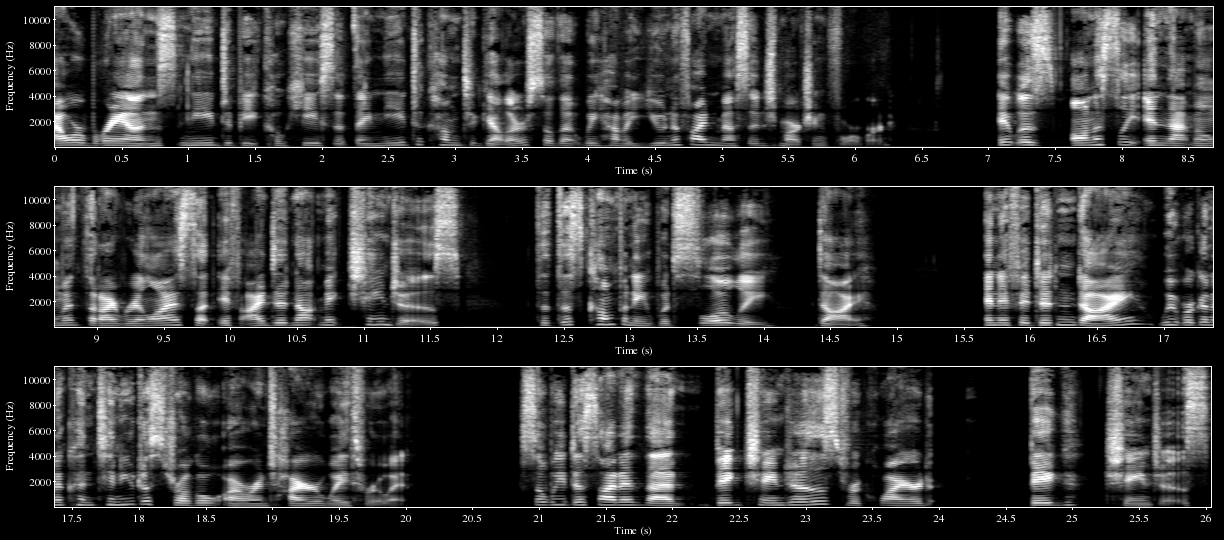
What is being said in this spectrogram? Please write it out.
our brands need to be cohesive. They need to come together so that we have a unified message marching forward. It was honestly in that moment that I realized that if I did not make changes, that this company would slowly die. And if it didn't die, we were going to continue to struggle our entire way through it. So we decided that big changes required big changes,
